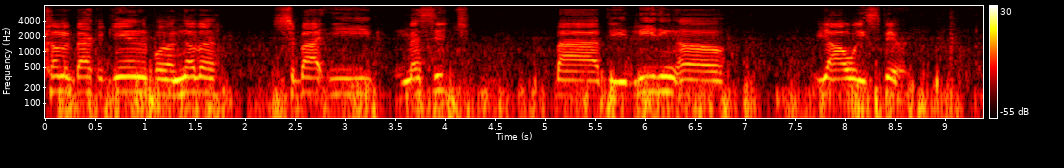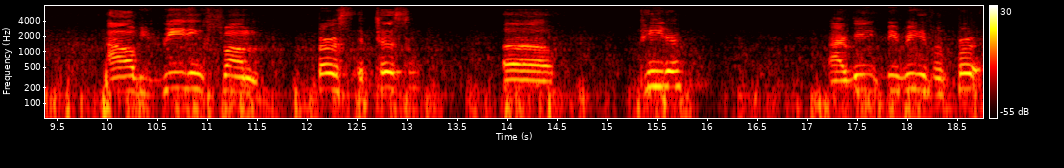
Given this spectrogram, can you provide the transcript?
coming back again for another Shabbat Eve message by the leading of Yahweh Spirit. I'll be reading from First Epistle of Peter. I read, be reading from First,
